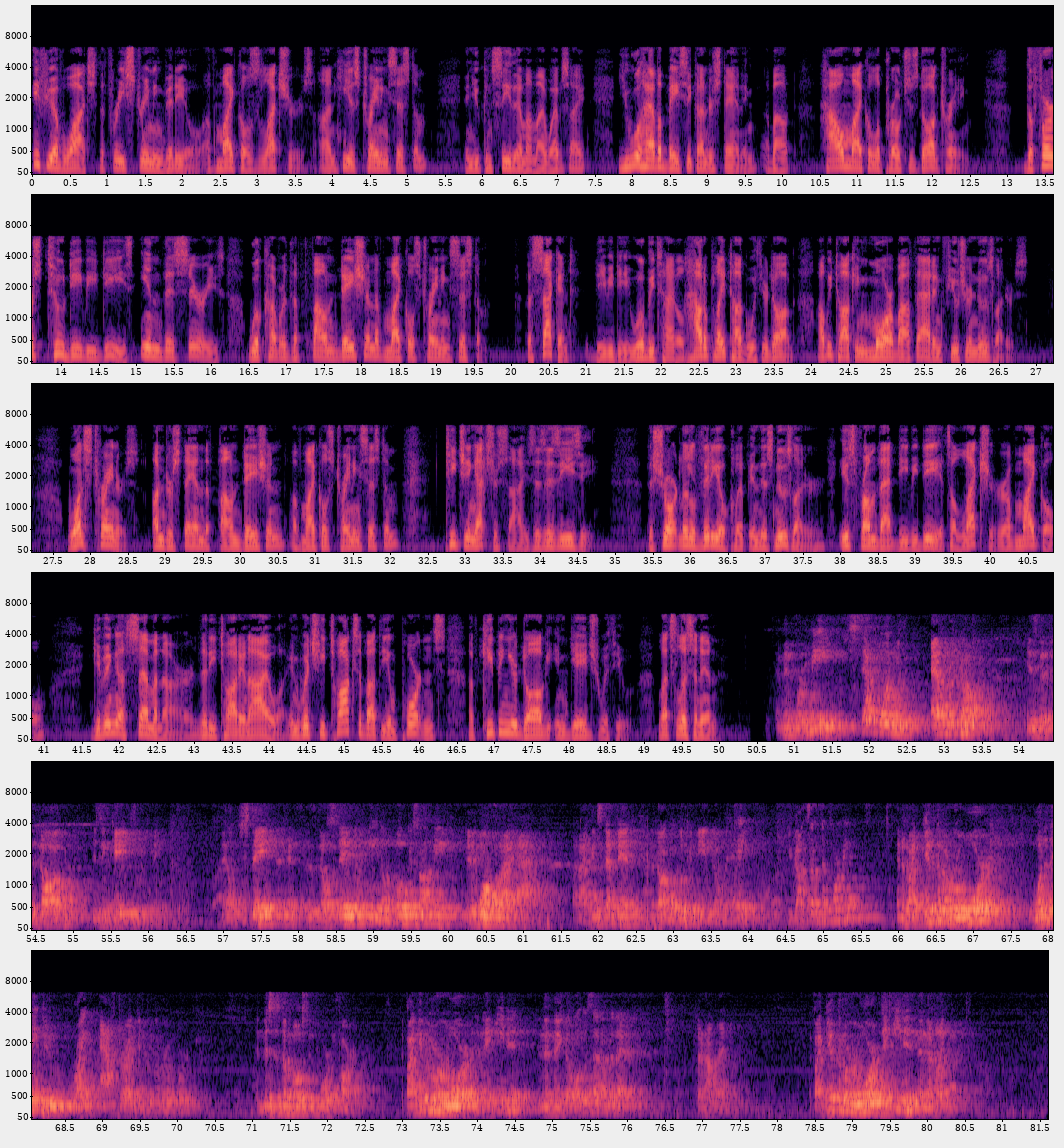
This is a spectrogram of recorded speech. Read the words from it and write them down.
If you have watched the free streaming video of Michael's lectures on his training system, and you can see them on my website, you will have a basic understanding about how Michael approaches dog training. The first two DVDs in this series will cover the foundation of Michael's training system. The second DVD will be titled How to Play Tug with Your Dog. I'll be talking more about that in future newsletters. Once trainers understand the foundation of Michael's training system, teaching exercises is easy. The short little video clip in this newsletter is from that DVD. It's a lecture of Michael giving a seminar that he taught in Iowa, in which he talks about the importance of keeping your dog engaged with you. Let's listen in. And then for me, step one with every dog is that the dog is engaged with me. They'll stay, they'll stay with me, they'll focus on me, they want what I have. And I can step in, the dog will look at me and go, hey, you got something for me? And if I give them a reward, what do they do right after I give them the reward? And this is the most important part. If I give them a reward and they eat it, and then they go, What was that over there? They're not ready. If I give them a reward, they eat it, and then they're like,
